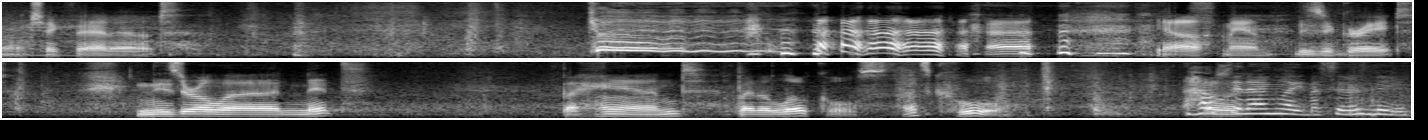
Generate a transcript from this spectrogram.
Yeah, check that out. yeah, oh, man, these are great. And these are all uh, knit by hand by the locals. That's cool. House in Anglais, mas c'est name.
